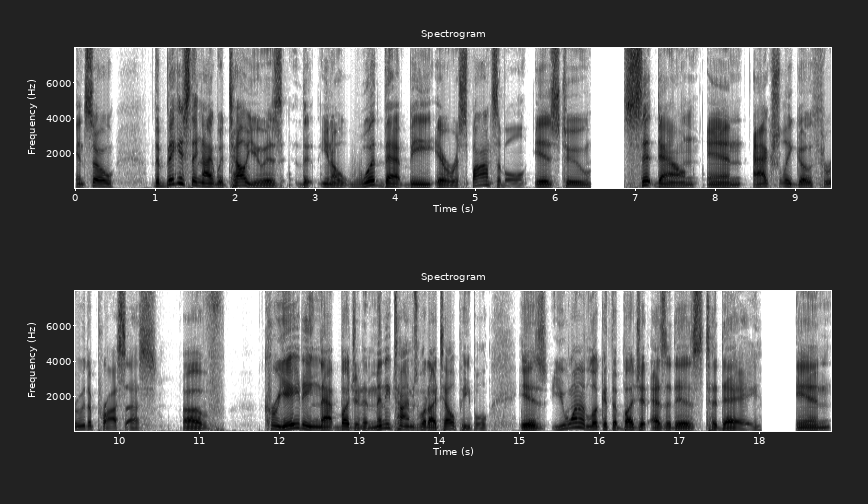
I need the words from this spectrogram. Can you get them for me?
And so, the biggest thing I would tell you is that you know, would that be irresponsible? Is to sit down and actually go through the process of creating that budget. And many times, what I tell people is you want to look at the budget as it is today and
